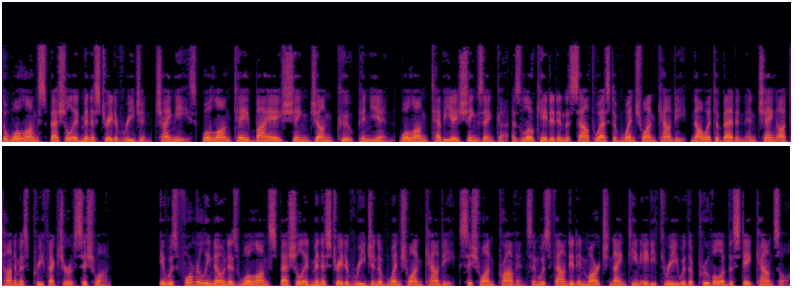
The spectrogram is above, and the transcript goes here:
the Wolong Special Administrative Region Chinese, Wolong Te Baie Xing Zheng Ku Pinyin, Wolong Tebie Xingzenka is located in the southwest of Wenchuan County, Ngawa Tibetan and Qiang Autonomous Prefecture of Sichuan. It was formerly known as Wolong Special Administrative Region of Wenchuan County, Sichuan Province and was founded in March 1983 with approval of the State Council.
